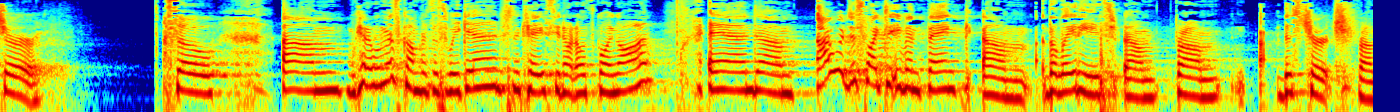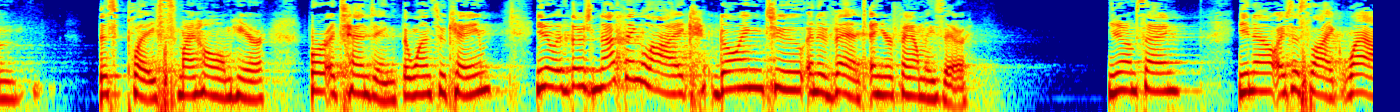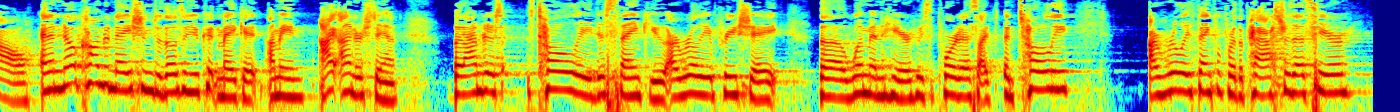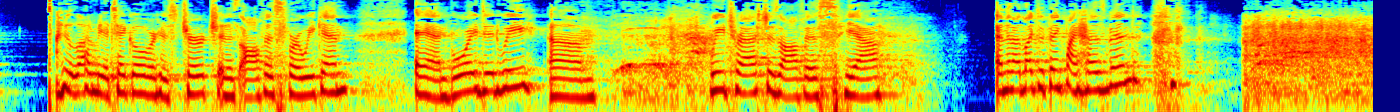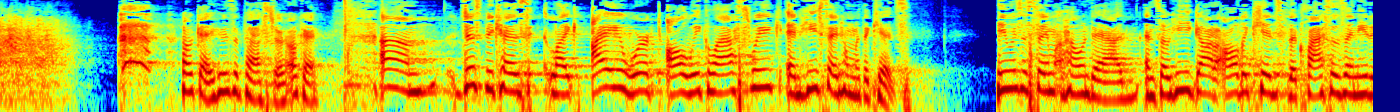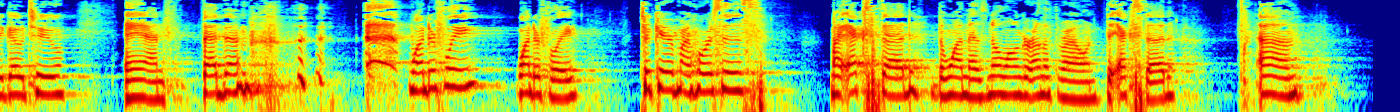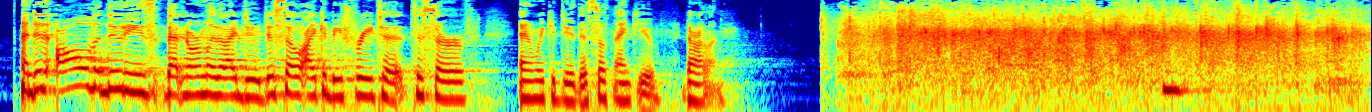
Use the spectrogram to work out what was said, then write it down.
sure. So, um, we had a women's conference this weekend, just in case you don't know what's going on. And um, I would just like to even thank um, the ladies um, from this church, from this place, my home here, for attending, the ones who came. You know, there's nothing like going to an event and your family's there. You know what I'm saying? You know, it's just like, wow. And no condemnation to those of you who couldn't make it. I mean, I understand. But I'm just totally just thank you. I really appreciate the women here who support us. I and totally, I'm really thankful for the pastor that's here who allowed me to take over his church and his office for a weekend. And boy, did we. Um, we trashed his office, yeah. And then I'd like to thank my husband. okay, who's a pastor? Okay. Um, just because, like, I worked all week last week, and he stayed home with the kids. He was the same at home dad, and so he got all the kids the classes they need to go to, and fed them wonderfully, wonderfully. Took care of my horses, my ex-stud, the one that's no longer on the throne, the ex-stud. Um, and did all the duties that normally that I do just so I could be free to, to serve and we could do this. So thank you, darling.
